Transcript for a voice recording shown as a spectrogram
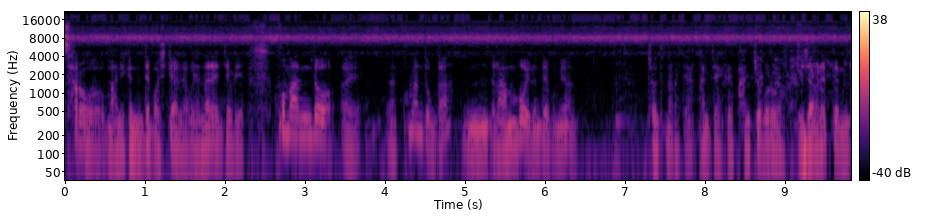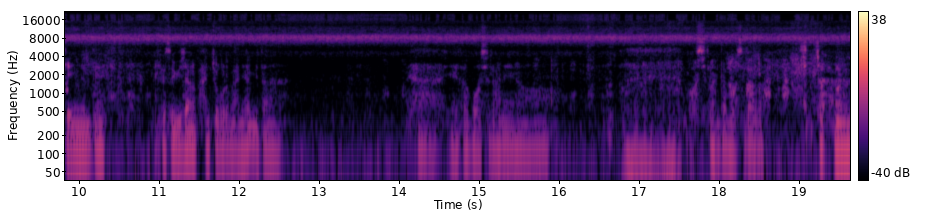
사로 많이 긋는데 멋있게 하려고. 옛날에 이제 우리 코만도 에, 아, 코만도인가? 음, 람보 이런 데 보면 전투 나갈 때 약간 이제 그 반쪽으로 위장을 했던 게 있는데 그래서 위장을 반쪽으로 많이 합니다. 야 얘가 멋을 하네요. 멋을 한다 멋을 알아 진짜. 응.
